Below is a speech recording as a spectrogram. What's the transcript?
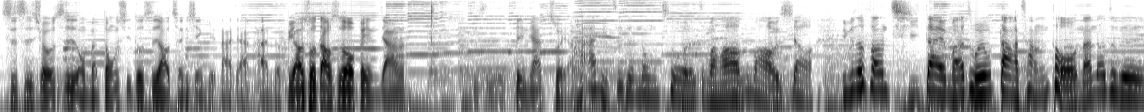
实事求是，我们东西都是要呈现给大家看的，不要说到时候被人家就是。被人家嘴啊！啊你这个弄错了，怎么好那么好笑？你不是放脐带吗？怎么用大长头？难道这个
